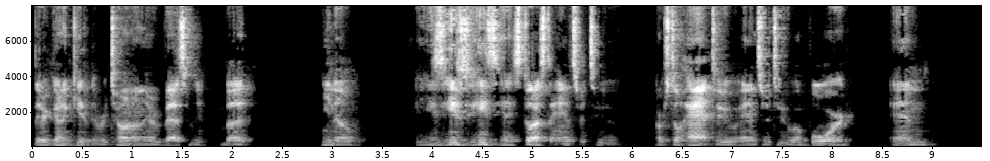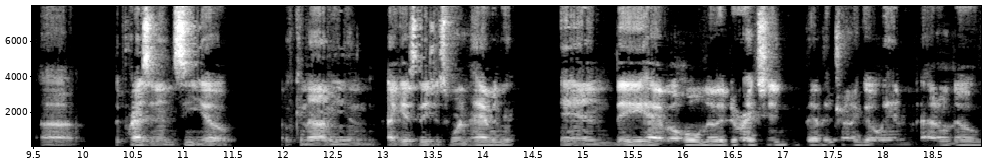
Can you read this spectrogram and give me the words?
they're going to get the return on their investment. But you know, he's he's he's he still has to answer to or still had to answer to a board and uh, the president and CEO of Konami, and I guess they just weren't having it, and they have a whole nother direction that they're trying to go in. I don't know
